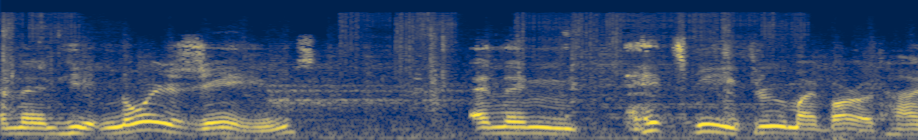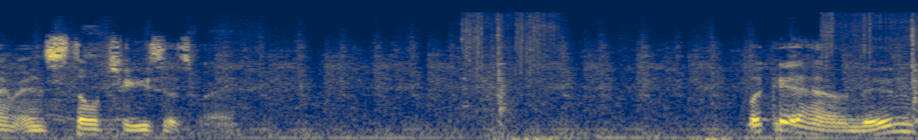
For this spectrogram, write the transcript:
And then he ignores James, and then hits me through my borrowed time and still chases me. Look at him, dude.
